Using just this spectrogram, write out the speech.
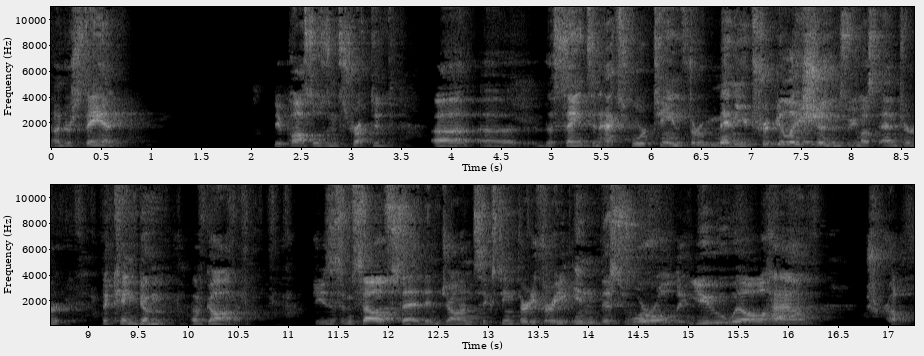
understand. The apostles instructed uh, uh, the saints in Acts 14 through many tribulations we must enter the kingdom of God. Jesus himself said in John 16 33, In this world you will have trouble,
